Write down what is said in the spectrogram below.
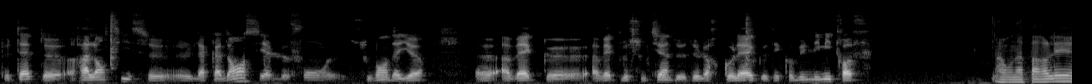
peut-être euh, ralentissent la cadence, et elles le font souvent d'ailleurs avec, avec le soutien de, leurs collègues des communes limitrophes. Alors on a parlé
